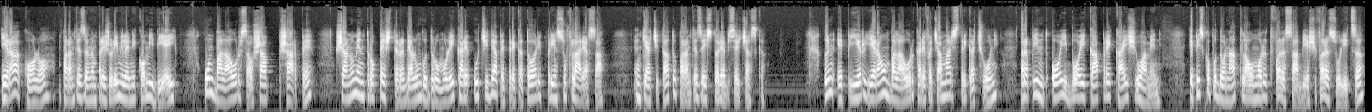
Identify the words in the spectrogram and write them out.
Era acolo, paranteză în împrejurimile Nicomidiei, un balaur sau șarpe, și anume într-o peșteră de-a lungul drumului care ucidea pe trecători prin suflarea sa. Încheia citatul, paranteză istoria bisericească. În Epir era un balaur care făcea mari stricăciuni, răpind oi, boi, capre, cai și oameni. Episcopul Donat l-a omorât fără sabie și fără suliță,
